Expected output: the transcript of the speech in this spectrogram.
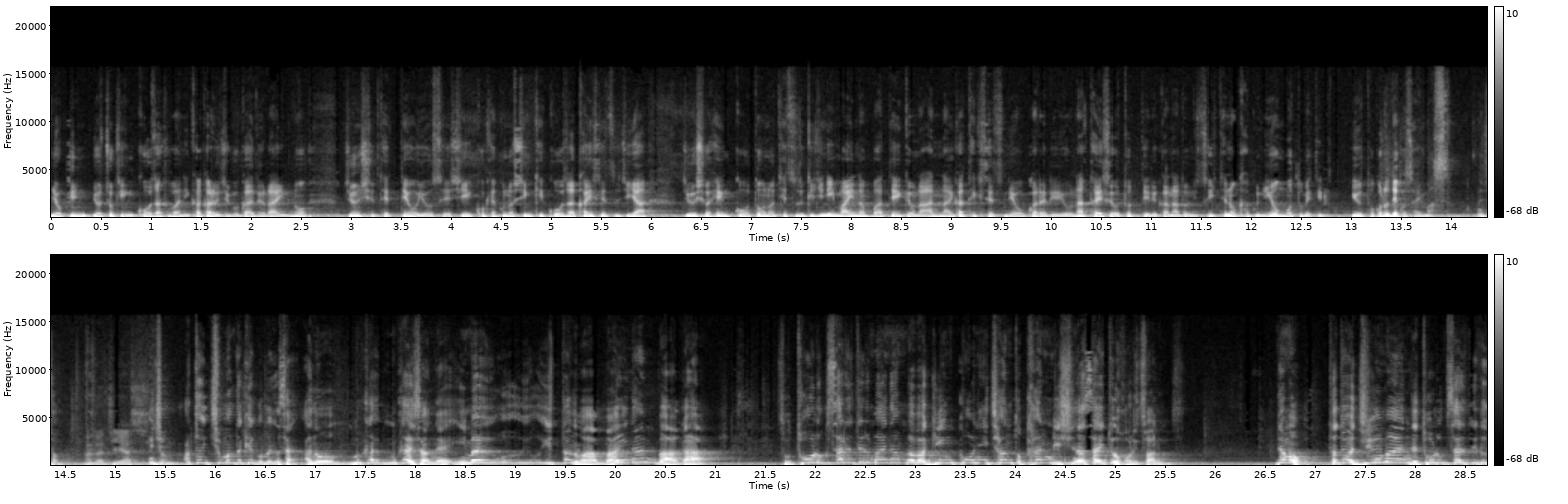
預金預貯金口座不安にかかる事務ガイドラインの遵守徹底を要請し顧客の新規口座開設時や住所変更等の手続き時にマイナンバー提供の案内が適切に置かれるような体制を取っているかなどについての確認を求めているというところでございます。以上足立康以上あと一問だけごめんなさいあの向井向井さんね今言ったのはマイナンバーがそう登録されてるマイナンバーは銀行にちゃんと管理しなさいという法律はあるんです。でも例えば10万円で登録されてる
